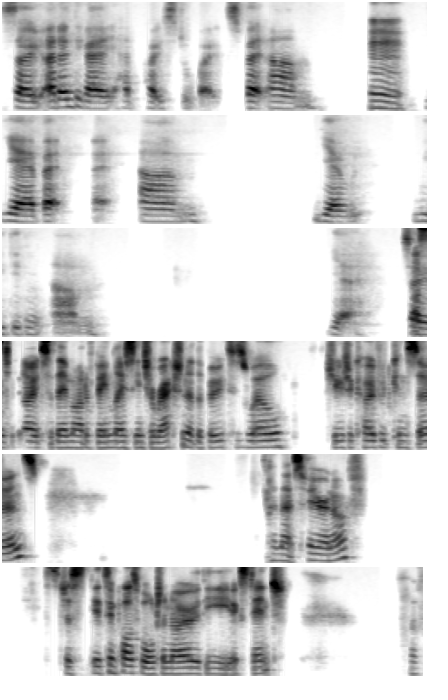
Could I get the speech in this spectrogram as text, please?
so I don't think I had postal votes, but um, hmm, yeah, but uh, um, yeah, we, we didn't. Um, yeah, so notes that there might have been less interaction at the booths as well due to COVID concerns. And that's fair enough. It's just, it's impossible to know the extent of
